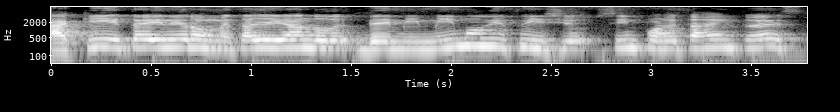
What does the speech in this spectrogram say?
aquí este dinero me está llegando de, mi mismo edificio sin porcentaje de interés.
